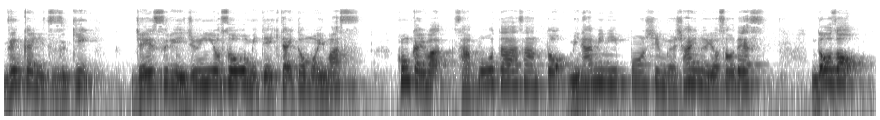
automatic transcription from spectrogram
前回に続き J3 順位予想を見ていきたいと思います。今回はサポーターさんと南日本新聞社員の予想です。どうぞ。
